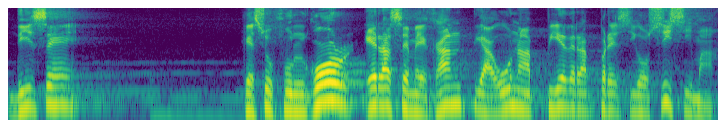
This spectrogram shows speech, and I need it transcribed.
dice que su fulgor era semejante a una piedra preciosísima,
